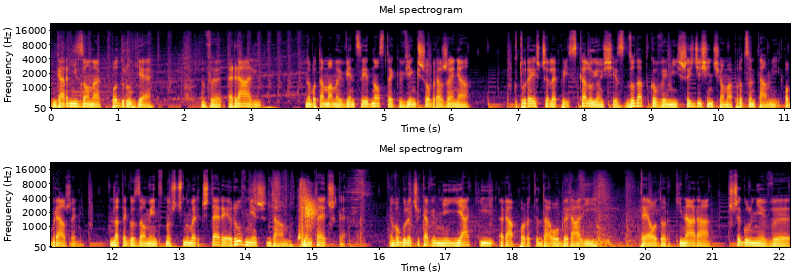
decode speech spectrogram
garnizonach, po drugie w rally. No bo tam mamy więcej jednostek, większe obrażenia, które jeszcze lepiej skalują się z dodatkowymi 60% obrażeń. Dlatego za umiejętność numer 4 również dam piąteczkę. W ogóle ciekawi mnie, jaki raport dałoby rally Teodor Kinara, szczególnie w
